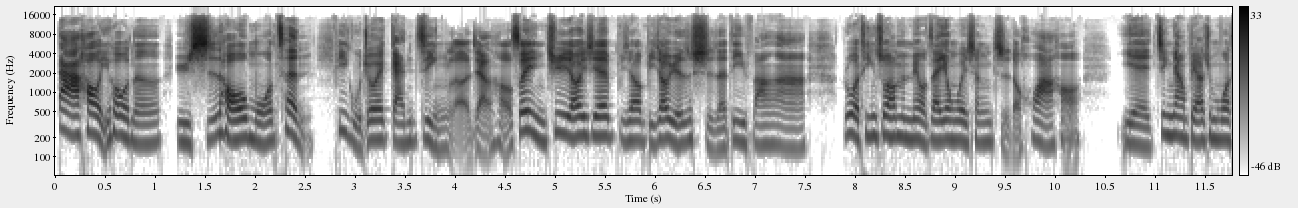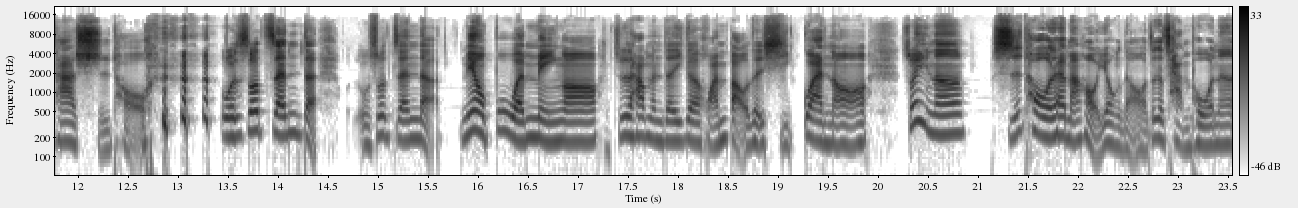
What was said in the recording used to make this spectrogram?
大号以后呢，与石头磨蹭，屁股就会干净了。这样哈，所以你去有一些比较比较原始的地方啊，如果听说他们没有在用卫生纸的话，哈，也尽量不要去摸他的石头。我是说真的，我说真的，没有不文明哦，就是他们的一个环保的习惯哦。所以呢。石头还蛮好用的哦，这个产婆呢，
